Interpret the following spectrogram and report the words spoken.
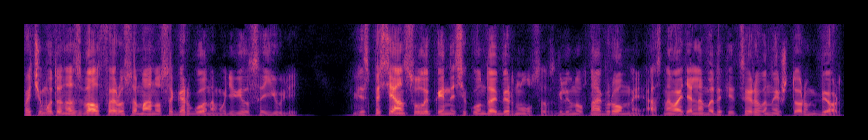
«Почему ты назвал Феруса Мануса Гаргоном?» – удивился Юлий. Веспасиан с улыбкой на секунду обернулся, взглянув на огромный, основательно модифицированный Штормберт,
